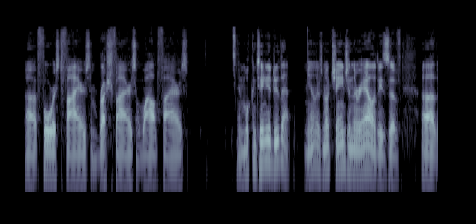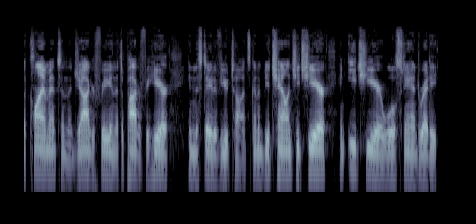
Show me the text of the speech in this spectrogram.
uh, forest fires and brush fires and wildfires. And we'll continue to do that. You know, there's no change in the realities of uh, the climate and the geography and the topography here in the state of Utah. It's going to be a challenge each year, and each year we'll stand ready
